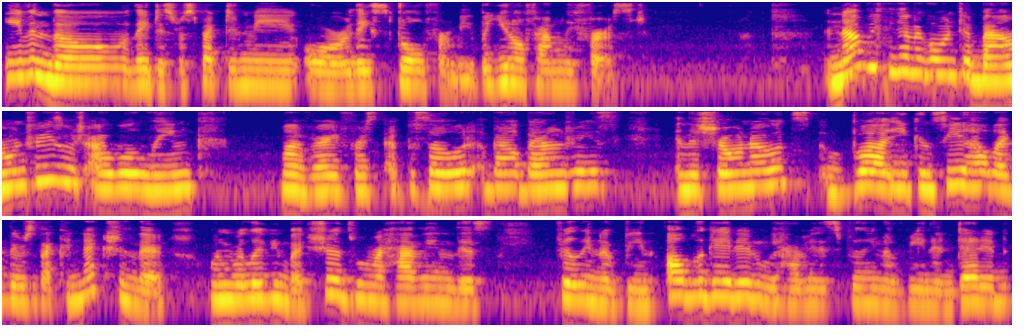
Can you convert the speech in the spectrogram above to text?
even though they disrespected me or they stole from me. But you know, family first. And now we can kind of go into boundaries, which I will link my very first episode about boundaries in the show notes, but you can see how like there's that connection there when we're living by shoulds, when we're having this feeling of being obligated, we're having this feeling of being indebted,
